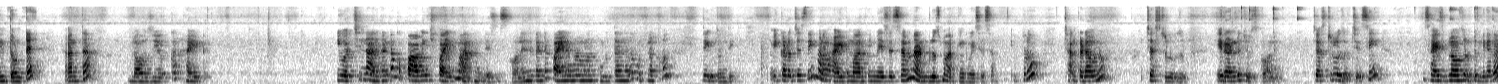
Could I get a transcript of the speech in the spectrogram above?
ఎంత ఉంటే అంత బ్లౌజ్ యొక్క హైట్. ఇవి వచ్చిన దానికంటే ఒక పావు పైకి మార్కింగ్ వేసేసుకోవాలి. ఎందుకంటే పైన కూడా మనం కుడతాం కదా కుట్టినప్పుడు దిగుతుంది. ఇక్కడ వచ్చేసి మనం హైట్ మార్కింగ్ వేసేసాం నడుము లూజ్ మార్కింగ్ వేసేసాం. ఇప్పుడు చంక డౌను చెస్ట్ లూజు ఈ రెండు చూసుకోవాలి. చెస్ట్ లూజ్ వచ్చేసి సైజ్ బ్లౌజ్ ఉంటుంది కదా?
